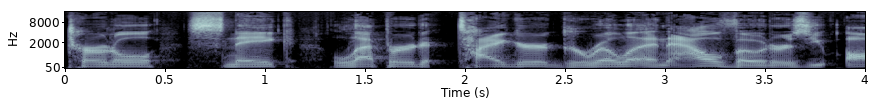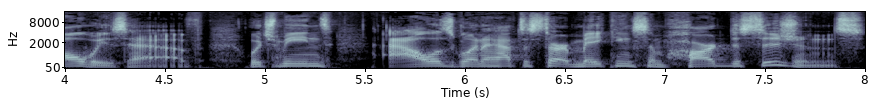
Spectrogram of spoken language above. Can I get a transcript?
turtle, snake, leopard, tiger, gorilla, and owl voters you always have, which means Owl is going to have to start making some hard decisions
